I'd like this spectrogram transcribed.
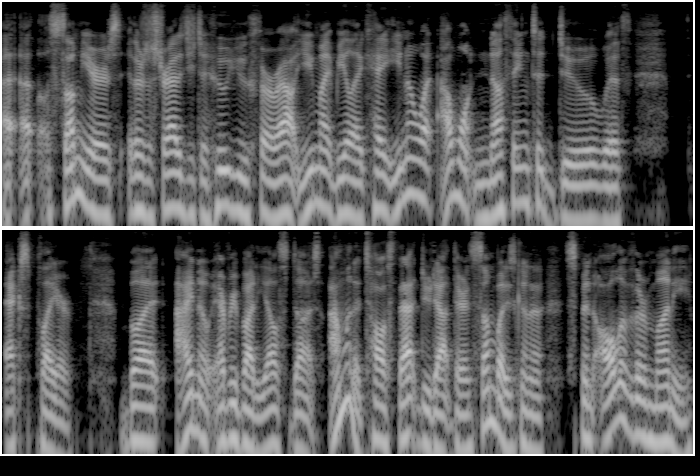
uh, some years, there's a strategy to who you throw out. You might be like, hey, you know what? I want nothing to do with X player but I know everybody else does. I'm going to toss that dude out there, and somebody's going to spend all of their money.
